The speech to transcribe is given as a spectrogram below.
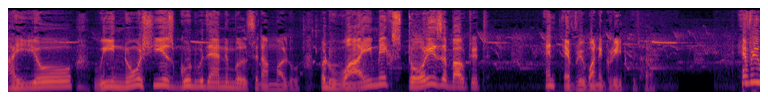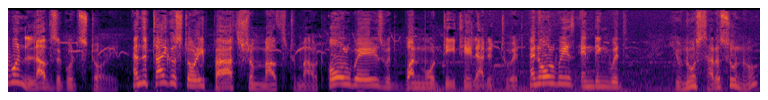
Ayo, we know she is good with animals, said Ammalu, but why make stories about it? And everyone agreed with her. Everyone loves a good story, and the tiger story passed from mouth to mouth, always with one more detail added to it, and always ending with, You know Sarasu, no?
